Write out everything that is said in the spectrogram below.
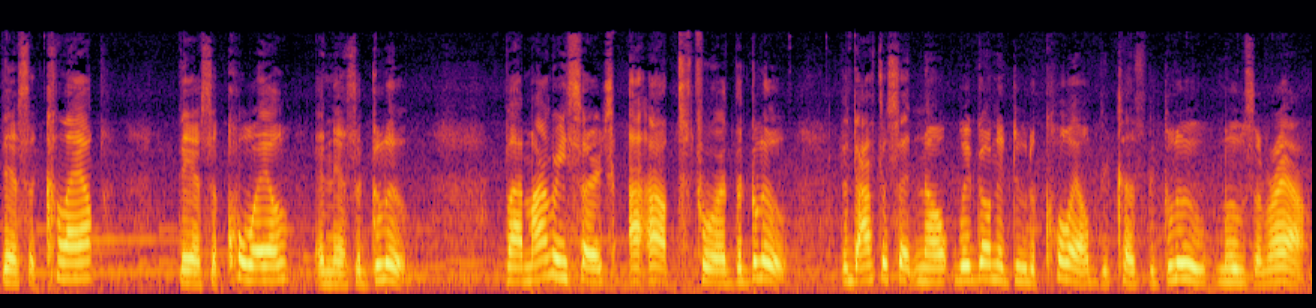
there's a clamp, there's a coil, and there's a glue. By my research, I opt for the glue the doctor said, no, we're going to do the coil because the glue moves around.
